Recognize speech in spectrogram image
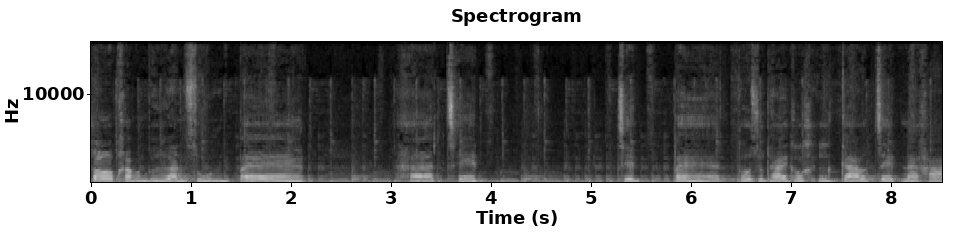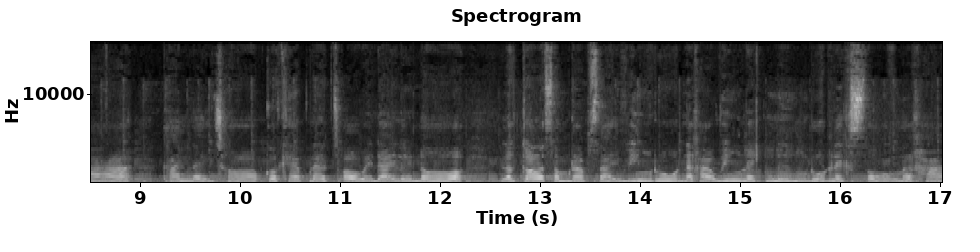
ชอบค่ะเพื่อนๆศูนย์แปด ห้าเจ็ดเจ็ดแปดตัวสุดท้ายก็คือ97นะคะ ท่านไหนชอบก็แคปหน้าจอไว้ได้เลยเนาะแล้วก็สำหรับสายวิ่งรูดนะคะ วิ่งเลข1รูดเลข2นะคะ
